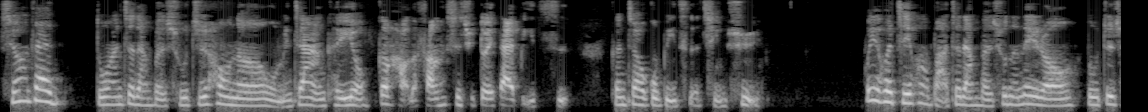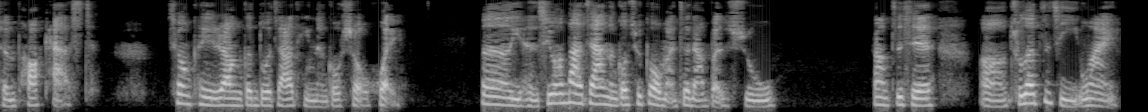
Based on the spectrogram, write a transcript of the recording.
希望在读完这两本书之后呢，我们家人可以用更好的方式去对待彼此，跟照顾彼此的情绪。我也会计划把这两本书的内容录制成 Podcast，希望可以让更多家庭能够受惠。那也很希望大家能够去购买这两本书，让这些呃除了自己以外，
